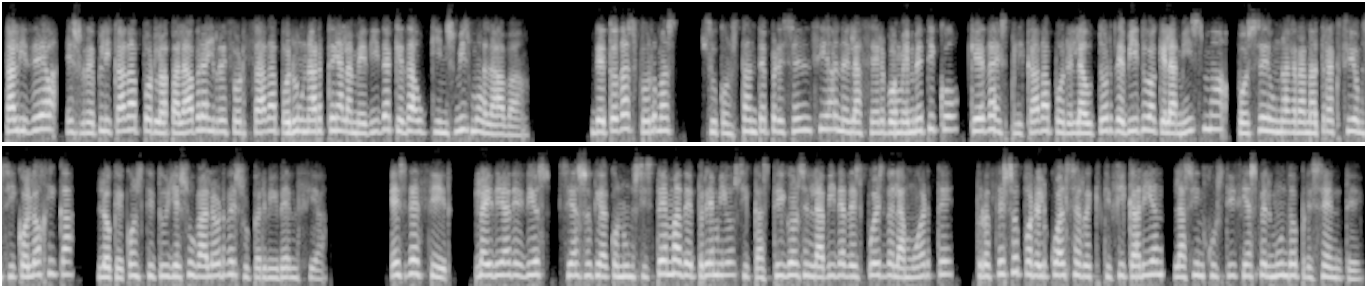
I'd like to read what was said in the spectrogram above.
Tal idea es replicada por la palabra y reforzada por un arte a la medida que Dawkins mismo alaba. De todas formas, su constante presencia en el acervo memético queda explicada por el autor debido a que la misma posee una gran atracción psicológica, lo que constituye su valor de supervivencia. Es decir, la idea de Dios se asocia con un sistema de premios y castigos en la vida después de la muerte, proceso por el cual se rectificarían las injusticias del mundo presente.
